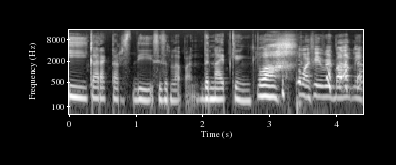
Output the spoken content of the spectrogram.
key characters di season 8, The Night King. Wah, my favorite banget nih.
